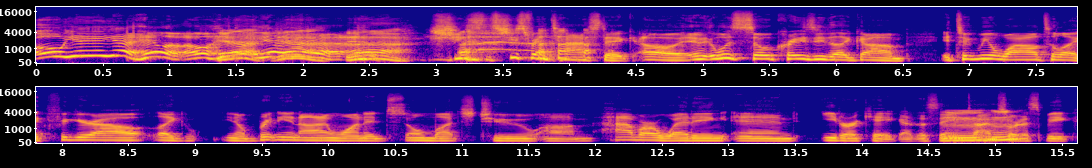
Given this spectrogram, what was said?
Oh yeah, yeah, yeah. Halo. Oh, Halo. Yeah, yeah, yeah. yeah. yeah. she's she's fantastic. oh, it, it, was so crazy. Like, um, it took me a while to like figure out, like, you know, Brittany and I wanted so much to um have our wedding and eat our cake at the same mm-hmm. time, so to speak.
